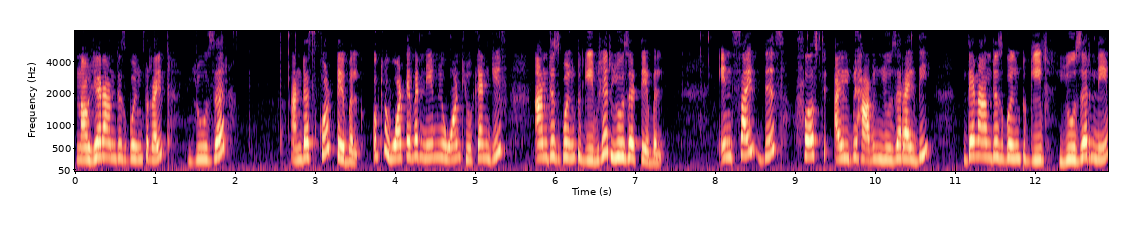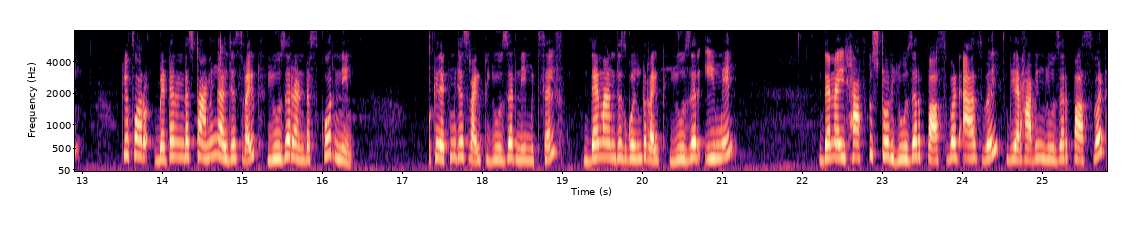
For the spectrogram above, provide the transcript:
Now here I'm just going to write user underscore table. Okay, whatever name you want you can give. I'm just going to give here user table. Inside this first I will be having user ID. Then I'm just going to give user name. Okay, for better understanding I'll just write user underscore name. Okay, let me just write user name itself. Then I'm just going to write user email. Then I have to store user password as well. We are having user password.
